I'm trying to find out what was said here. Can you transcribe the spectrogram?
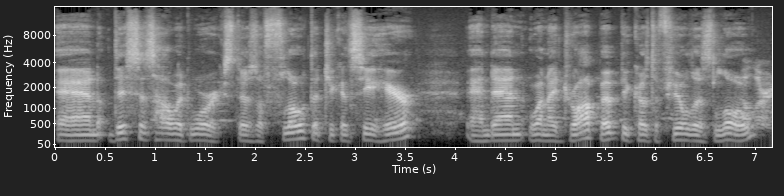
And this is how it works. There's a float that you can see here. And then when I drop it, because the fuel is low, Alert.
